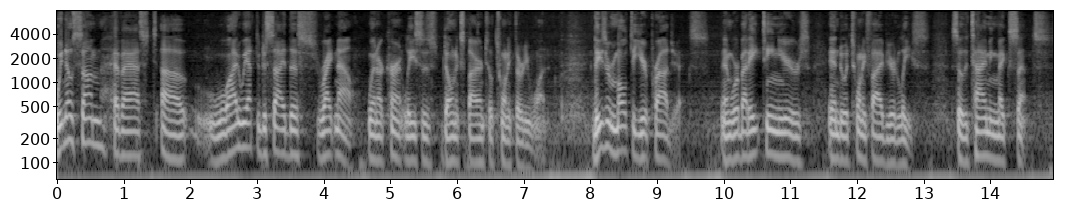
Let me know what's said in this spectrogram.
We know some have asked, uh, why do we have to decide this right now when our current leases don't expire until 2031? These are multi-year projects, and we're about 18 years into a 25-year lease. So the timing makes sense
